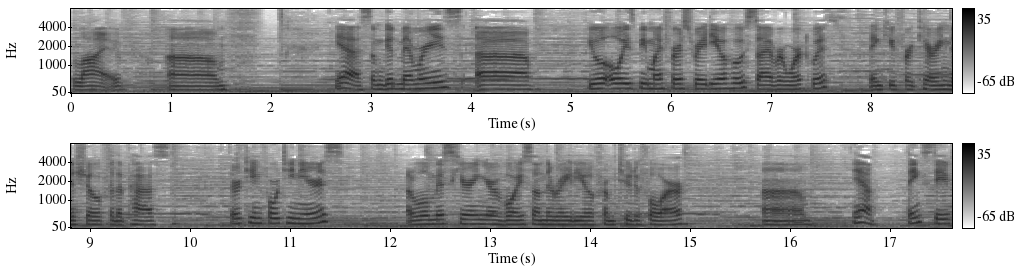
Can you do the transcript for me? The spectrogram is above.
live. Um, yeah, some good memories. Uh, you will always be my first radio host I ever worked with. Thank you for carrying the show for the past 13, 14 years. I will miss hearing your voice on the radio from 2 to 4. Um, yeah, thanks, Steve.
